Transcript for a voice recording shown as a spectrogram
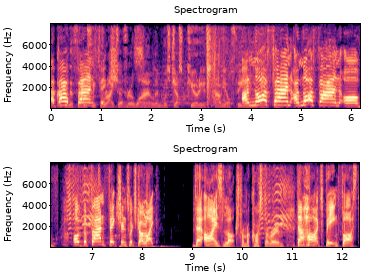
About I've been a fan, fan fiction writer for a while and was just curious how you're feeling. I'm not a fan. Them. I'm not a fan of of the fan fictions which go like their eyes locked from across the room, their hearts beating fast,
